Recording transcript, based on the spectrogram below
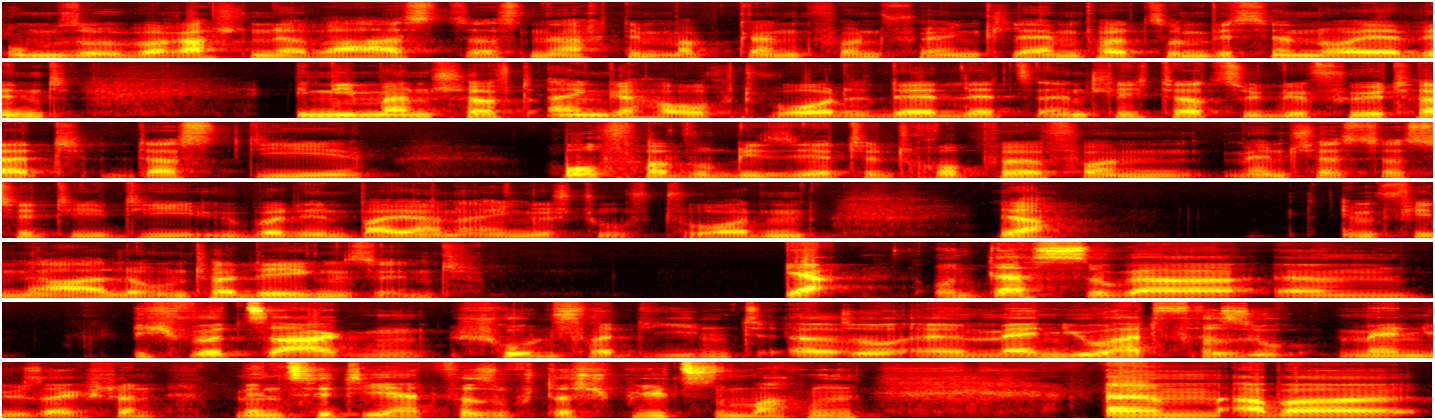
umso überraschender war es, dass nach dem Abgang von Frank Lampard so ein bisschen neuer Wind in die Mannschaft eingehaucht wurde, der letztendlich dazu geführt hat, dass die hochfavorisierte Truppe von Manchester City, die über den Bayern eingestuft wurden, ja, im Finale unterlegen sind. Ja, und das sogar ähm, Ich würde sagen, schon verdient. Also, äh, Man hat versucht Man sage ich schon, Man City hat versucht, das Spiel zu machen, ähm, aber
